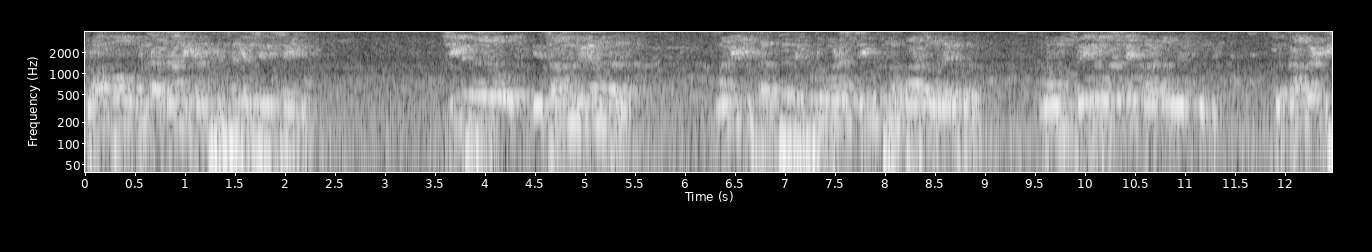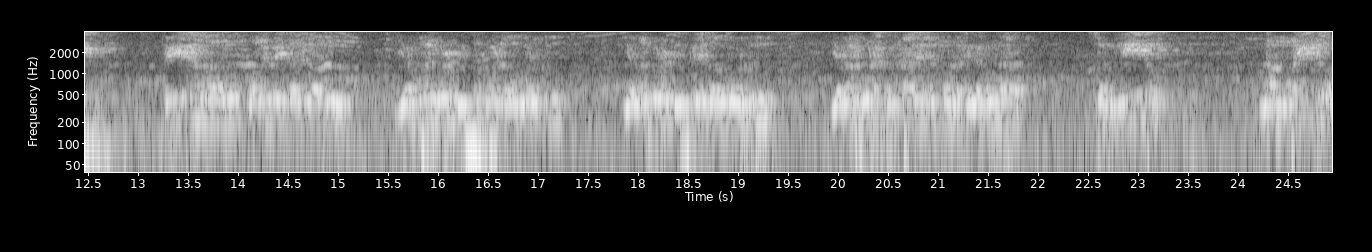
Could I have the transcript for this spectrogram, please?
డ్రాప్ అవ్వకుండా దాన్ని కన్సిస్టెంట్గా చేసి చేయండి. జీవితంలో ఇది చాలా మంది వినే ఉంటారు. మనకి సక్సెస్ ఎప్పుడు కూడా జీవితంలో పాఠాలు నేర్పదు. మనం ఫెయిల్ అవుతూనే పాఠాలు నేర్పుతుంది. సో కాబట్టి ఫెయిల్ అయిన వారు క్వాలిఫై కాని వారు ఎవరు కూడా డిసప్పాయింట్ అవ్వకూడదు ఎవరు కూడా డిస్కరేజ్ అవ్వకూడదు ఎవరు కూడా కంపారిజన్ కూడా వెళ్ళకుండా. సో నేను నా మైండ్లో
